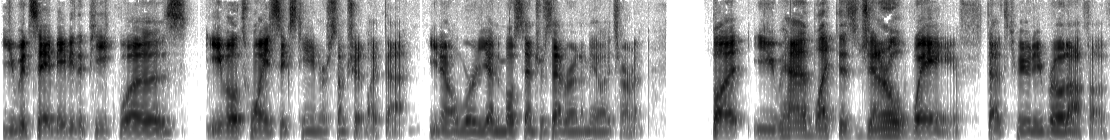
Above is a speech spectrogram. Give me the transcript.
you would say maybe the peak was Evo 2016 or some shit like that, you know, where you had the most entries ever in a melee tournament. But you had like this general wave that the community rode off of,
